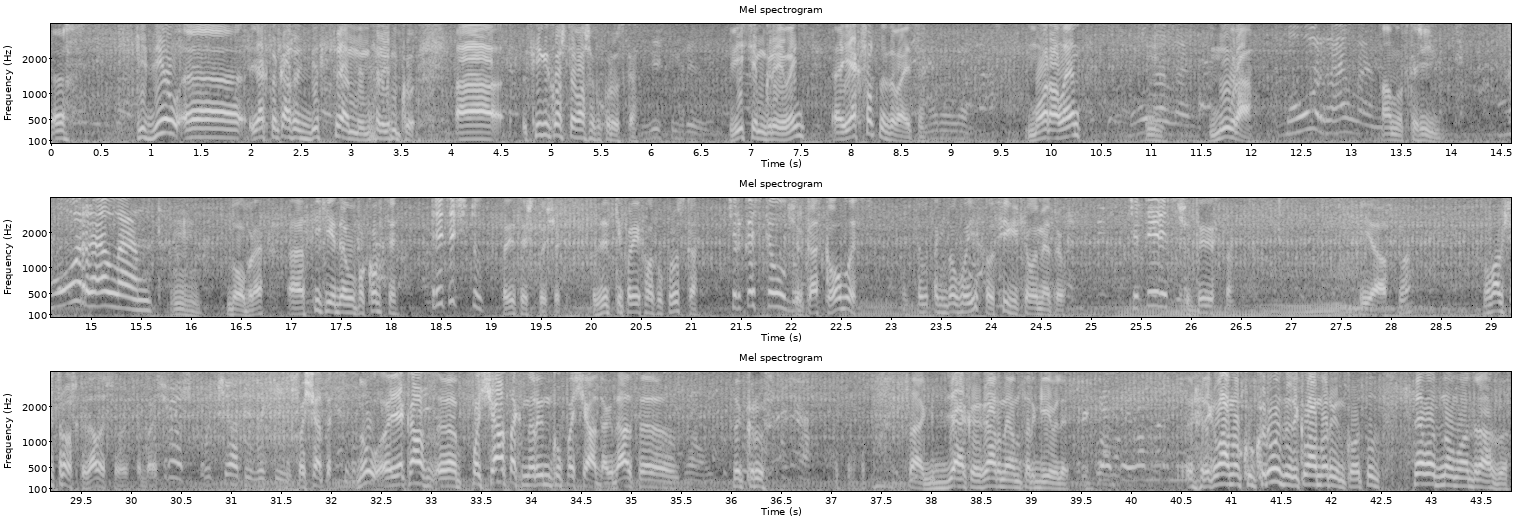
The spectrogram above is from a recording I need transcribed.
Кізіл, е, як то кажуть, безцінний на ринку. А, скільки коштує ваша кукурузка? 8 гривень. 8 гривень. Е, Як сорт називається? Мораленд? Мораленд. Мура. Мораленд. А ну скажіть. Мораленд. Мгм. Добре. Е, Скільки йде в упаковці? 30 штук. 30 штучок. Звідки приїхала кукурузка? Черкаська область. Черкаська область? Це ви так довго їхали? Скільки кілометрів? 400. 400. Ясно. Ну, вам ще трошки да, лишилося, бачу. Трошки. Почати закінчити. Почати. Ну, е, якраз е, початок на ринку початок, да? це, це круто. Так, дякую, гарної вам торгівлі. Реклама кукурузи, реклама ринку. Отут все в одному одразу.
